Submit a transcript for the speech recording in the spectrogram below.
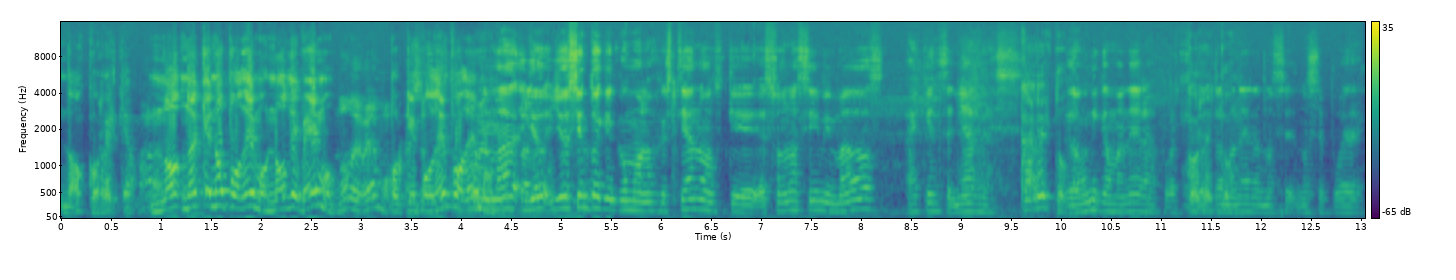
No, Hay que correcto. amar. No, no es que no podemos, no debemos. No debemos. Porque poder es- podemos. Más, yo, yo siento que como los cristianos que son así mimados, hay que enseñarles. Correcto. La única manera, porque de Correcto. otra manera no se, no se puede.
